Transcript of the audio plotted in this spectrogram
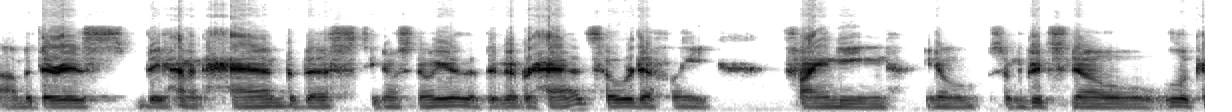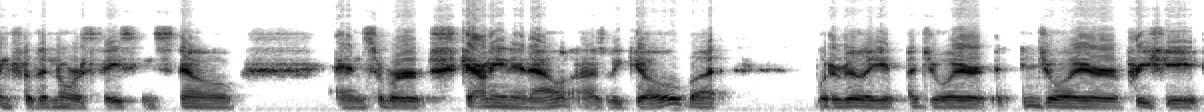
um, but there is they haven't had the best you know snow year that they've ever had. So we're definitely finding you know some good snow, looking for the north facing snow, and so we're scouting it out as we go, but what I really enjoy or enjoy or appreciate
